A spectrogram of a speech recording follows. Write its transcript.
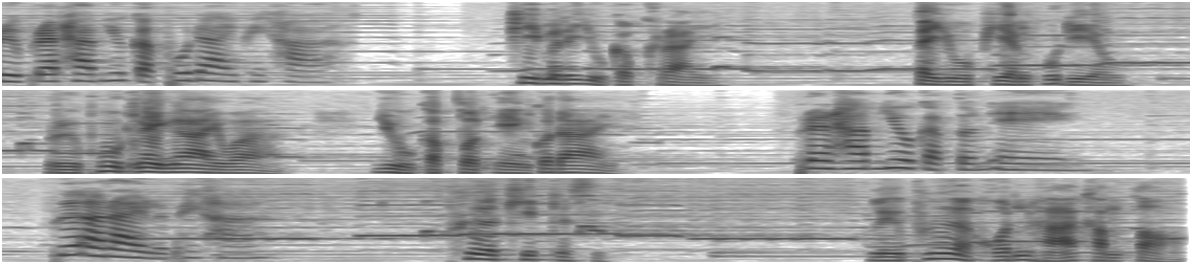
หรือประทับอยู่กับผู้ใดเพคะ พี่ไม่ได้อยู่กับใคร แต่อยู่เพียงผู้เดียว หรือพูดง่ายๆว่า อยู่กับตนเองก็ได้ ประทับอยู่กับตนเอง เพื่ออะไรหรือเพคะ เพื่อคิดนะสิ หรือเพื่อค้นหาคำตอบ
